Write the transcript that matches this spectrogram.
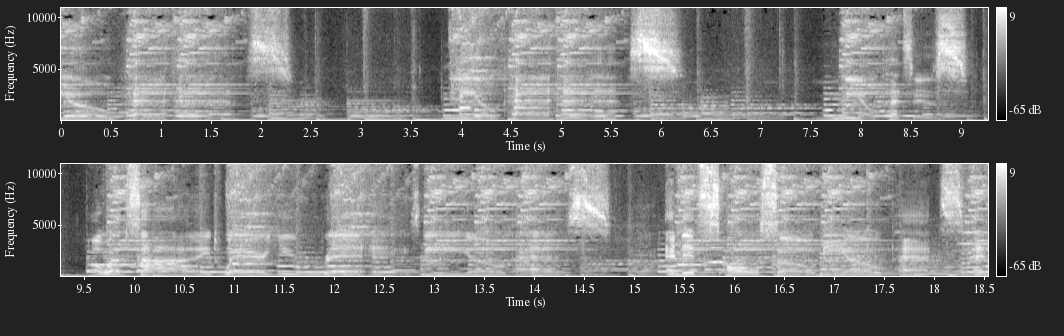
Neopets. Neopets. Neopets is a website where you raise Neopets. And it's also Neopets. And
